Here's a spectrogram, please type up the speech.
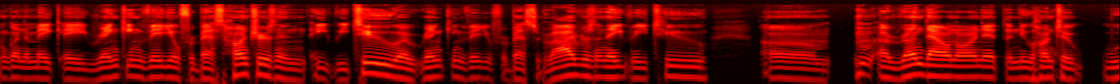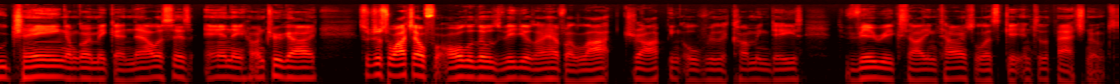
I'm going to make a ranking video for best hunters in 8v2, a ranking video for best survivors in 8v2, um, a rundown on it, the new hunter Wu Chang. I'm going to make an analysis and a hunter guide. So just watch out for all of those videos. I have a lot dropping over the coming days. Very exciting time. So let's get into the patch notes.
